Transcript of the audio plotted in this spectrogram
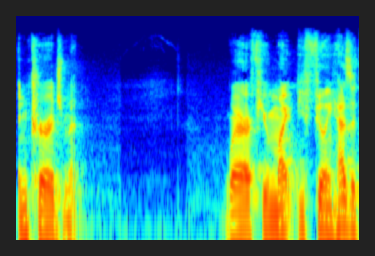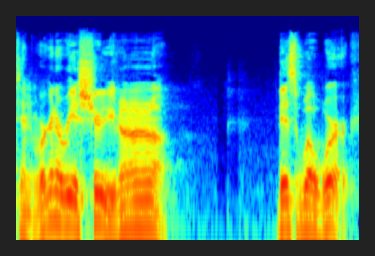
encouragement. Where if you might be feeling hesitant, we're going to reassure you, no, no, no, no. This will work.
